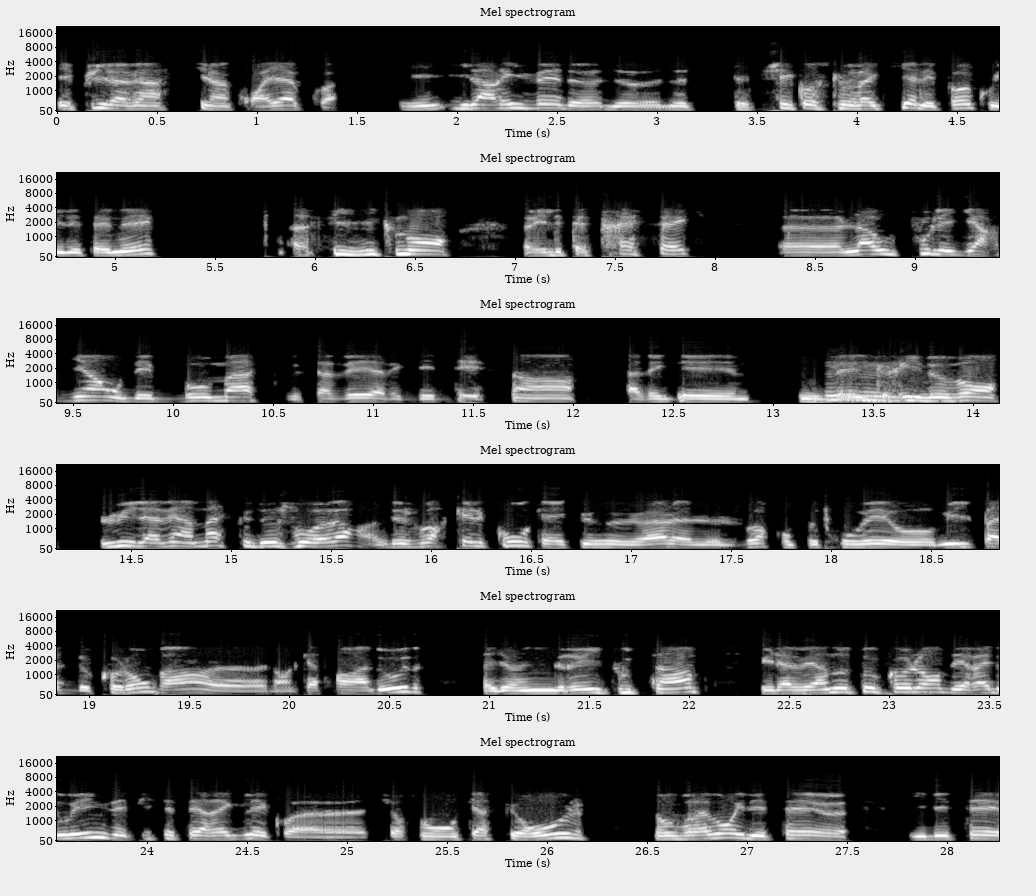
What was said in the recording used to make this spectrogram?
Et puis il avait un style incroyable quoi. Il, arrivait de, de Tchécoslovaquie à l'époque où il était né. physiquement, euh, il était très sec. Euh, là où tous les gardiens ont des beaux masques, vous savez, avec des dessins, avec des une belle mmh. grille devant. Lui, il avait un masque de joueur, de joueur quelconque, avec le, le joueur qu'on peut trouver aux mille pattes de Colombe hein, euh, dans le 92, c'est-à-dire une grille toute simple. Il avait un autocollant des Red Wings et puis c'était réglé quoi sur son casque rouge. Donc vraiment, il était il était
